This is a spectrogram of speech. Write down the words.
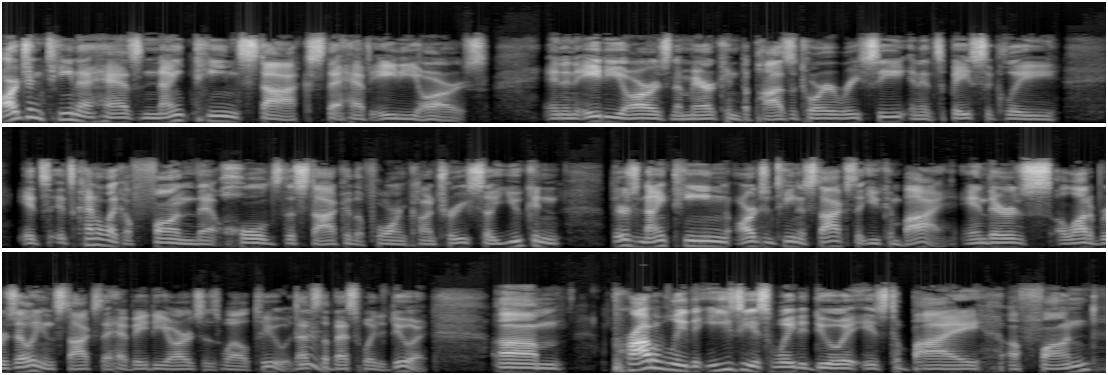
Argentina has 19 stocks that have ADRs, and an ADR is an American depository receipt, and it's basically it's it's kind of like a fund that holds the stock of the foreign country. So you can there's 19 Argentina stocks that you can buy, and there's a lot of Brazilian stocks that have ADRs as well too. That's Hmm. the best way to do it. Um, probably the easiest way to do it is to buy a fund.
